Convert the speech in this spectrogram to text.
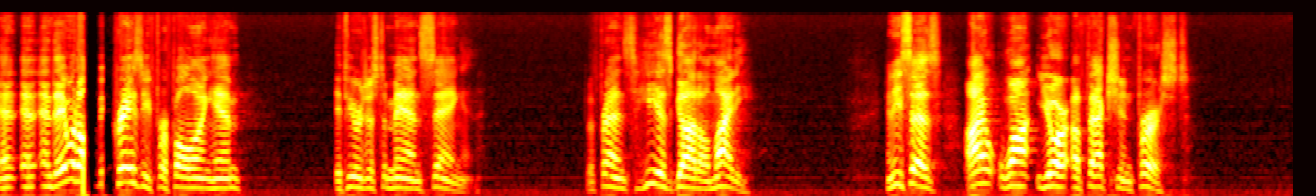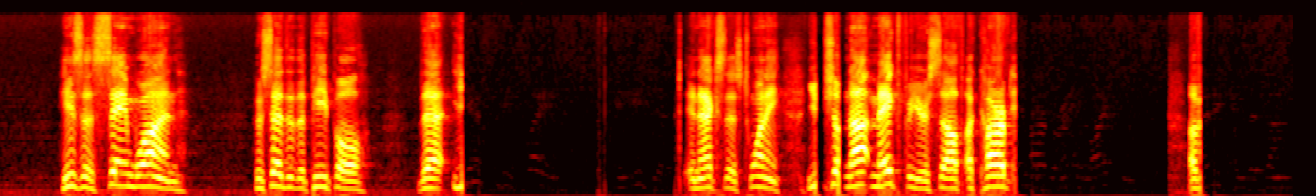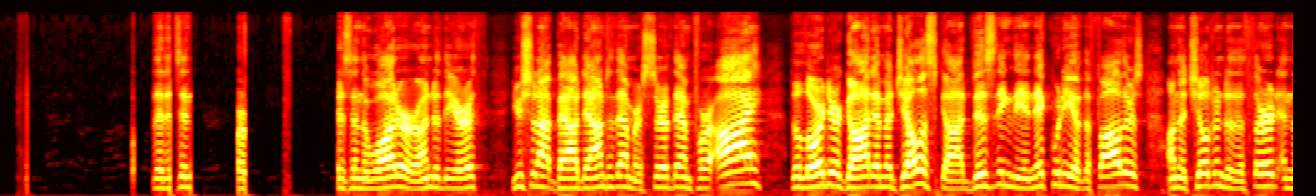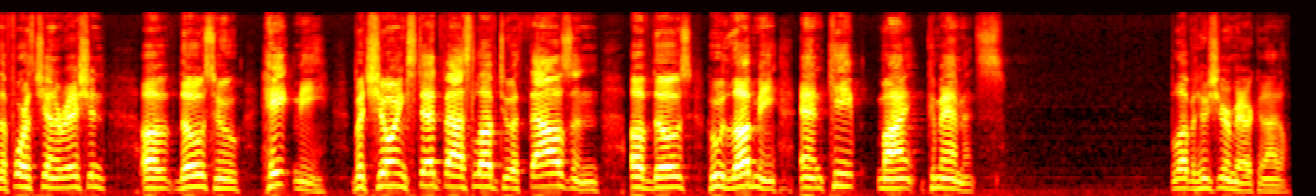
And, and, and they would all be crazy for following him if he were just a man saying it. But, friends, he is God Almighty. And he says, I want your affection first. He's the same one who said to the people that in Exodus 20, you shall not make for yourself a carved of that is in is in the water or under the earth. You shall not bow down to them or serve them, for I, the Lord your God, am a jealous God, visiting the iniquity of the fathers on the children to the third and the fourth generation of those who hate me, but showing steadfast love to a thousand of those who love me and keep my commandments. Beloved, who's your American Idol?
